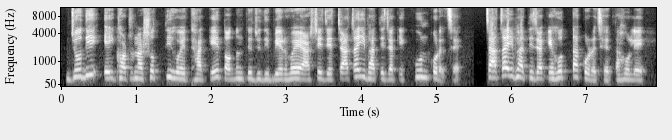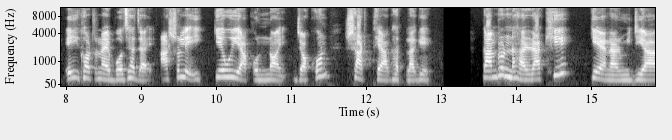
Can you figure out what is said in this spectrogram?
যদি এই ঘটনা সত্যি হয়ে থাকে, তদন্তে যদি বের হয়ে আসে যে চাচাই ভাতিজাকে খুন করেছে, চাচাই ভাতিজাকে হত্যা করেছে, তাহলে এই ঘটনায় বোঝা যায় আসলেই কেউই আপন নয় যখন স্বার্থে আঘাত লাগে। কামরুন নাহার রাখি কেয়ানার মিডিয়া।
